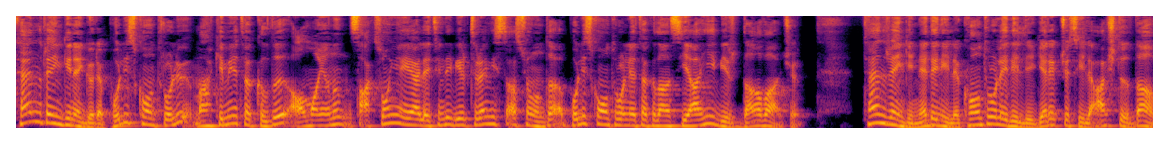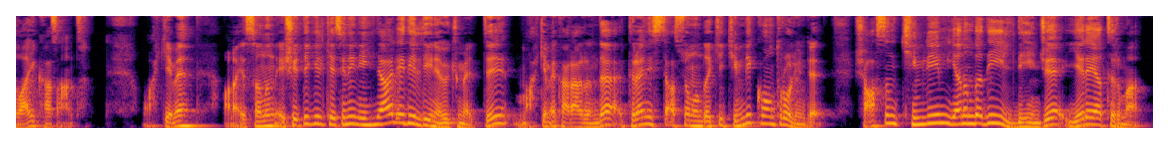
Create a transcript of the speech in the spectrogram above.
Ten rengine göre polis kontrolü mahkemeye takıldı. Almanya'nın Saksonya eyaletinde bir tren istasyonunda polis kontrolüne takılan siyahi bir davacı ten rengi nedeniyle kontrol edildiği gerekçesiyle açtığı davayı kazandı. Mahkeme anayasanın eşitlik ilkesinin ihlal edildiğine hükmetti. Mahkeme kararında tren istasyonundaki kimlik kontrolünde şahsın kimliğim yanımda değil deyince yere yatırma,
